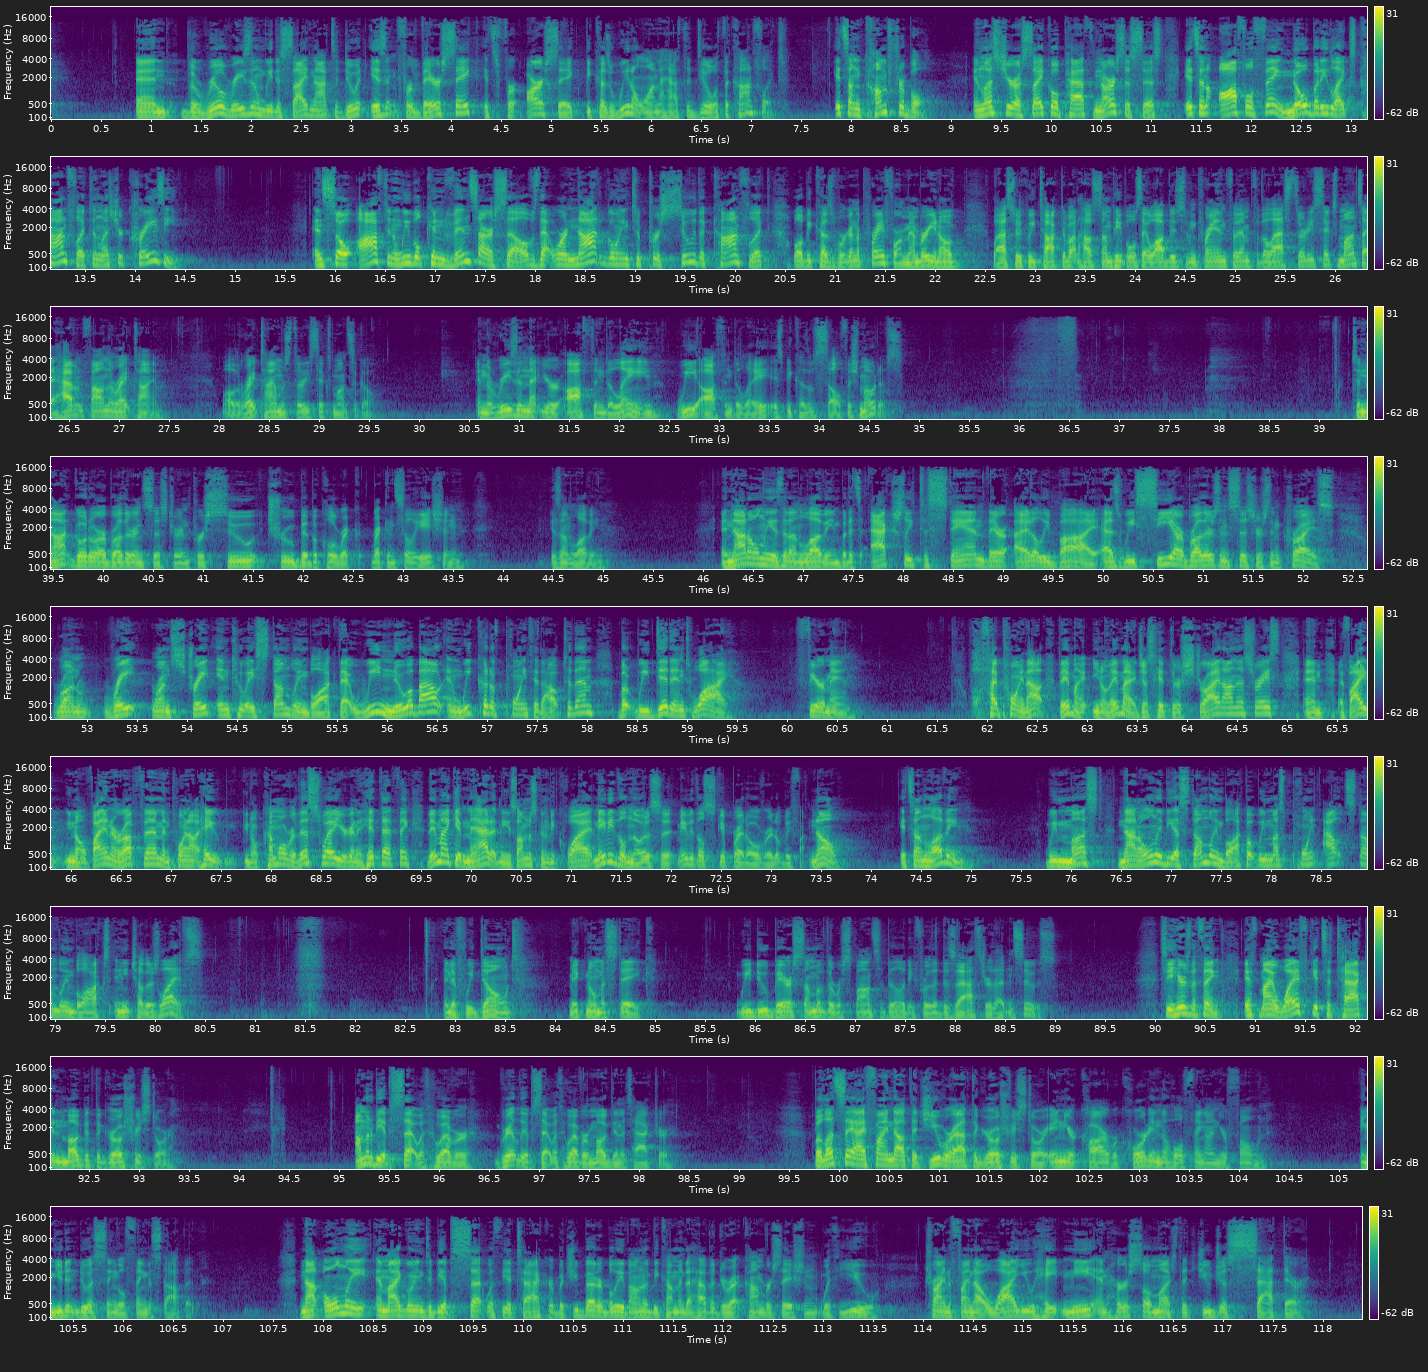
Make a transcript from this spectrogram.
And the real reason we decide not to do it isn't for their sake, it's for our sake because we don't want to have to deal with the conflict. It's uncomfortable. Unless you're a psychopath narcissist, it's an awful thing. Nobody likes conflict unless you're crazy. And so often we will convince ourselves that we're not going to pursue the conflict, well, because we're going to pray for them. Remember, you know, last week we talked about how some people will say, well, I've just been praying for them for the last 36 months. I haven't found the right time. Well, the right time was 36 months ago. And the reason that you're often delaying, we often delay, is because of selfish motives. To not go to our brother and sister and pursue true biblical rec- reconciliation is unloving. And not only is it unloving, but it's actually to stand there idly by as we see our brothers and sisters in Christ run, rate, run straight into a stumbling block that we knew about and we could have pointed out to them, but we didn't. Why? Fear man. Well, if I point out, they might, you know, they might have just hit their stride on this race. And if I, you know, if I interrupt them and point out, hey, you know, come over this way, you're going to hit that thing, they might get mad at me. So I'm just going to be quiet. Maybe they'll notice it. Maybe they'll skip right over it. It'll be fine. No, it's unloving. We must not only be a stumbling block, but we must point out stumbling blocks in each other's lives. And if we don't, make no mistake, we do bear some of the responsibility for the disaster that ensues. See, here's the thing if my wife gets attacked and mugged at the grocery store, I'm going to be upset with whoever, greatly upset with whoever mugged and attacked her. But let's say I find out that you were at the grocery store in your car recording the whole thing on your phone and you didn't do a single thing to stop it. Not only am I going to be upset with the attacker, but you better believe I'm going to be coming to have a direct conversation with you, trying to find out why you hate me and her so much that you just sat there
